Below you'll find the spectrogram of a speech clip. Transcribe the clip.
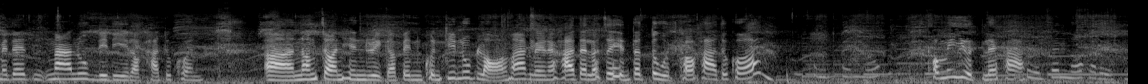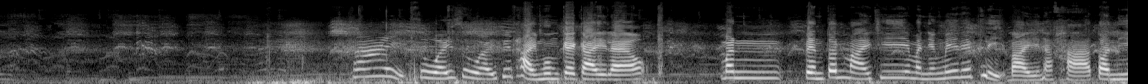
ไม่ได้หน้าลูกดีๆหรอกค่ะทุกคนน้องจอห์นเฮนริกเป็นคนที่รูปหล่อมากเลยนะคะ แต่เราจะเห็นตะตูดเขาค่ะทุกคนเขาไม่หยุดเลยค่ะตื่นเต้นนกอะไรใช่ สวยสวยพี่ถ่ายมุมไกลๆแล้ว มันเป็นต้นไม้ที่มันยังไม่ได้ผลิใบนะคะ ตอนนี้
